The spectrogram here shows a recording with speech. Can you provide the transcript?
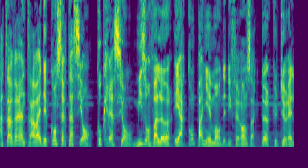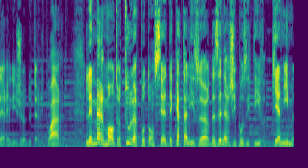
À travers un travail de concertation, co-création, mise en valeur et accompagnement des différents acteurs culturels et religieux du territoire, les maires montrent tout leur potentiel de catalyseurs des énergies positives qui animent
